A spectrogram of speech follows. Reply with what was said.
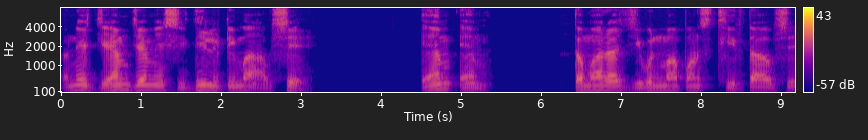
અને જેમ જેમ એ સીધી લીટીમાં આવશે, એમ એમ તમારા જીવનમાં પણ સ્થિરતા આવશે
